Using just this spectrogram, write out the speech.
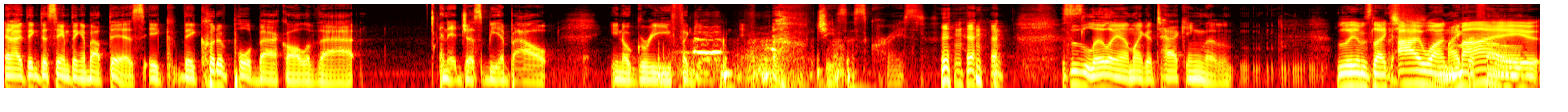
and I think the same thing about this. It they could have pulled back all of that and it just be about you know grief again. Oh, Jesus Christ! this is Lily. I'm like attacking the. William's like, I want my,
